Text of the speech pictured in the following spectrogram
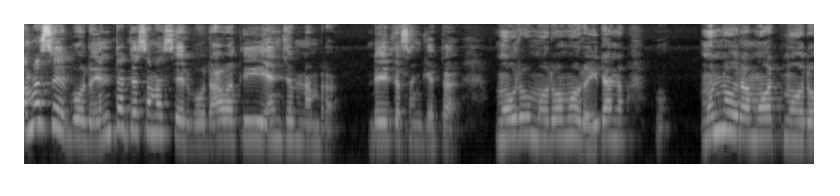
ಸಮಸ್ಯೆ ಇರ್ಬೋದು, ಎಂಥದ್ದೇ ಸಮಸ್ಯೆ ಇರ್ಬೋದು. ಆವಾಗ ಈ ಏಂಜಲ್ ನಂಬರ ದೈಹಿಕ ಸಂಕೇತ. ಮೂರು ಮೂರು ಮೂರು. ಇದನ್ನು ಮುನ್ನೂರ ಮೂವತ್ತ್ಮೂರು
